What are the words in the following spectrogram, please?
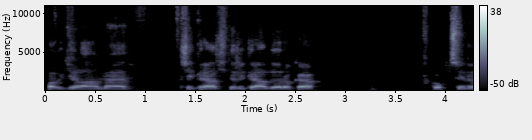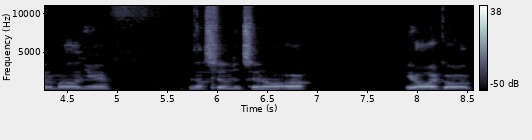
pak děláme třikrát, čtyřikrát do roka v kopci normálně na silnici, no a jo, jako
